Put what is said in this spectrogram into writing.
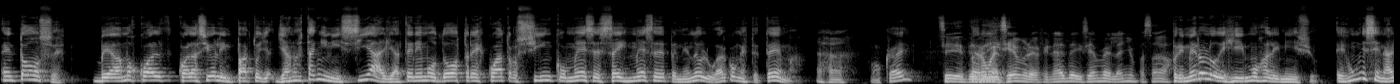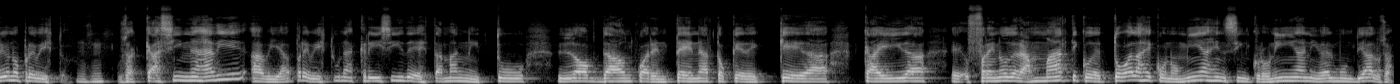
Entonces, veamos cuál, cuál ha sido el impacto. Ya, no es tan inicial, ya tenemos dos, tres, cuatro, cinco meses, seis meses, dependiendo del lugar con este tema. Ajá. ¿Ok? Sí, desde diciembre, finales de diciembre del año pasado. Primero lo dijimos al inicio, es un escenario no previsto. O sea, casi nadie había previsto una crisis de esta magnitud, lockdown, cuarentena, toque de queda, caída, eh, freno dramático de todas las economías en sincronía a nivel mundial. O sea,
